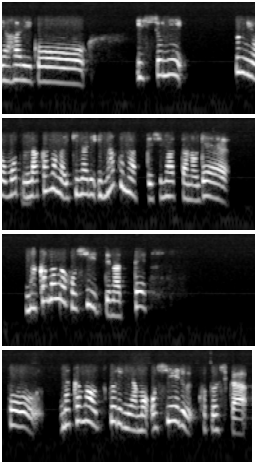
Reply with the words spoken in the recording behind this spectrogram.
やはりこう一緒に罪を持つ仲間がいきなりいなくなってしまったので仲間が欲しいってなってこう仲間を作るにはもう教えることしか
